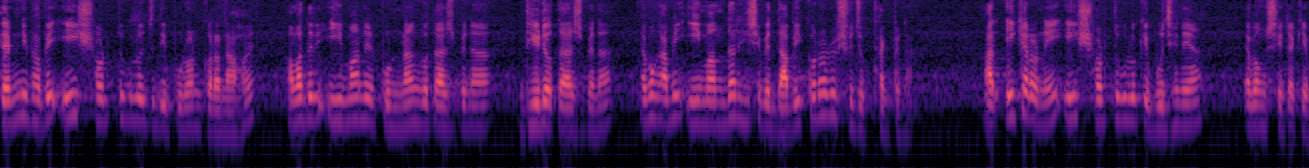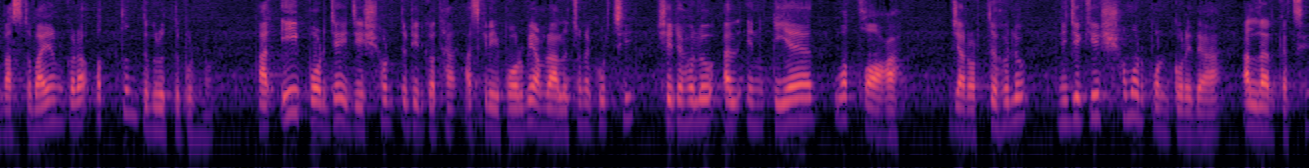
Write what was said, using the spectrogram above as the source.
তেমনিভাবে এই শর্তগুলো যদি পূরণ করা না হয়, আমাদের ইমানের পূর্ণাঙ্গতা আসবে না, দৃঢ়তা আসবে না, এবং আমি ইমানদার হিসেবে দাবি করারও সুযোগ থাকবে না। আর এই কারণে এই শর্তগুলোকে বুঝে নেওয়া এবং সেটাকে বাস্তবায়ন করা অত্যন্ত গুরুত্বপূর্ণ। আর এই পর্যায়ে যে শর্তটির কথা আজকের এই পর্বে আমরা আলোচনা করছি, সেটা হলো আল ইনকিয়াদ ও যার অর্থ হলো নিজেকে সমর্পণ করে দেওয়া আল্লাহর কাছে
